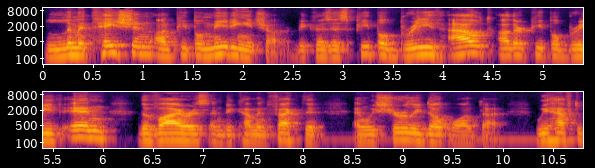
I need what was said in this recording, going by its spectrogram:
limitation on people meeting each other, because as people breathe out, other people breathe in the virus and become infected. And we surely don't want that. We have to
